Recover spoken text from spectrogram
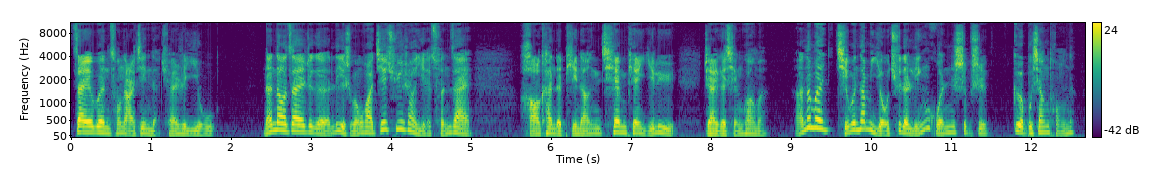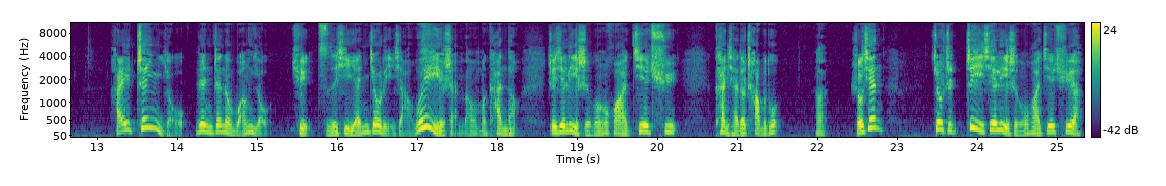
再问从哪儿进的，全是义乌。难道在这个历史文化街区上也存在好看的皮囊千篇一律这样一个情况吗？啊，那么请问他们有趣的灵魂是不是各不相同呢？还真有认真的网友去仔细研究了一下，为什么我们看到这些历史文化街区看起来都差不多？首先，就是这些历史文化街区啊，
